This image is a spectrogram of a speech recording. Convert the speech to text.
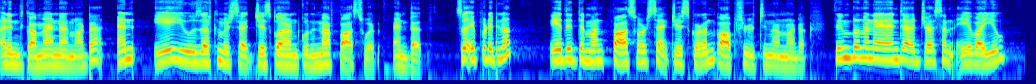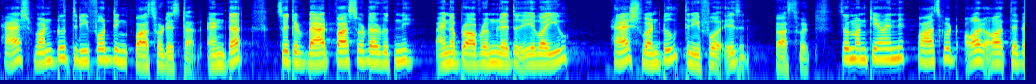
అనేది కమాండ్ అనమాట అండ్ ఏ యూజర్కి మీరు సెట్ చేసుకోవాలనుకుంటున్న పాస్వర్డ్ ఎంటర్ సో ఇప్పుడు ఇక్కడ ఏదైతే మనకు పాస్వర్డ్ సెట్ చేసుకోవడానికి ఆప్షన్ వచ్చిందనమాట సింపుల్గా నేను ఏం సెట్ చేస్తాను AYU hash one two three four దీనికి పాస్వర్డ్ ఇస్తాను ఎంటర్ సో ఇక్కడ బ్యాడ్ పాస్వర్డ్ అడుగుతుంది. అయినా ప్రాబ్లం లేదు. AYU hash one two three four is password so మనకి ఏమైంది password all auth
